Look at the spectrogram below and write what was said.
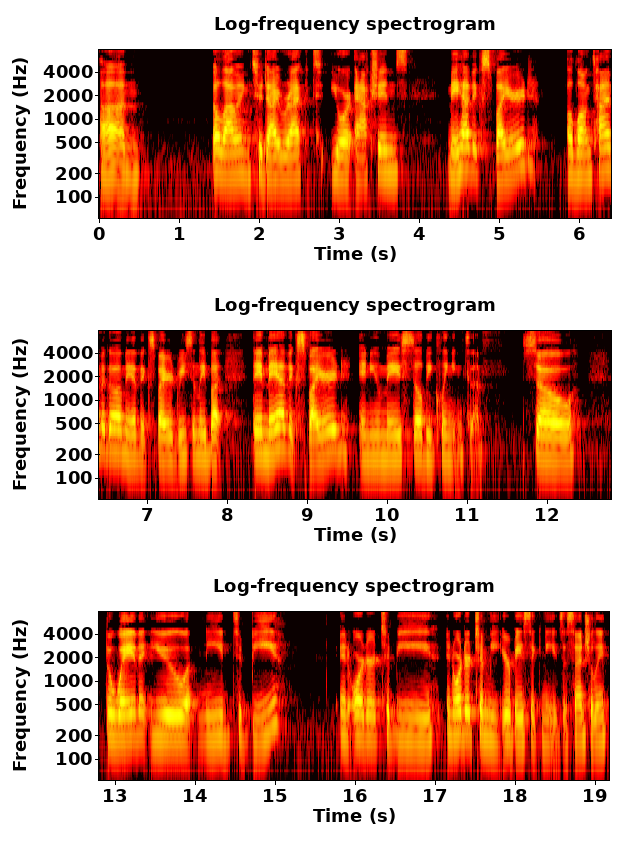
um, allowing to direct your actions may have expired a long time ago, may have expired recently, but they may have expired and you may still be clinging to them. So, the way that you need to be in order to be in order to meet your basic needs essentially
